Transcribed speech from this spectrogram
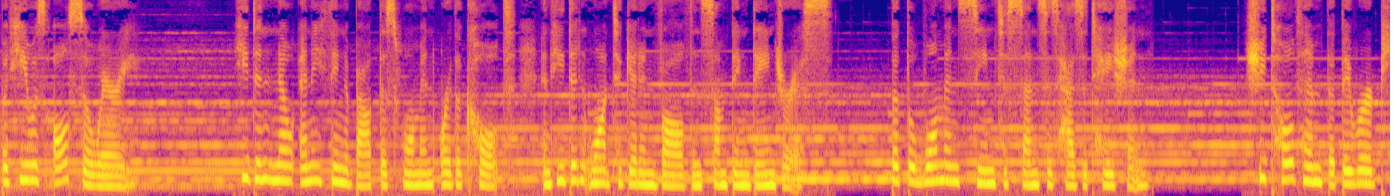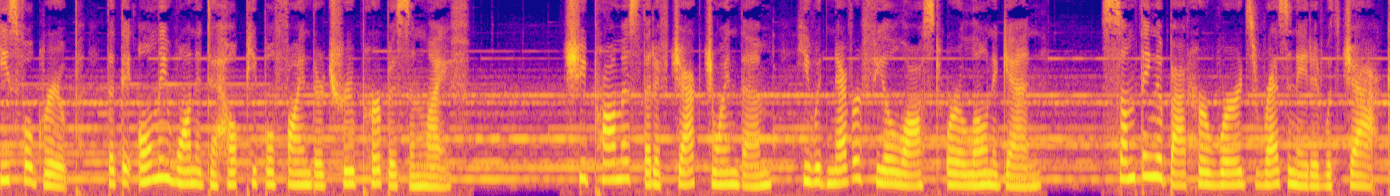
but he was also wary. He didn't know anything about this woman or the cult, and he didn't want to get involved in something dangerous. But the woman seemed to sense his hesitation. She told him that they were a peaceful group, that they only wanted to help people find their true purpose in life. She promised that if Jack joined them, he would never feel lost or alone again. Something about her words resonated with Jack.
